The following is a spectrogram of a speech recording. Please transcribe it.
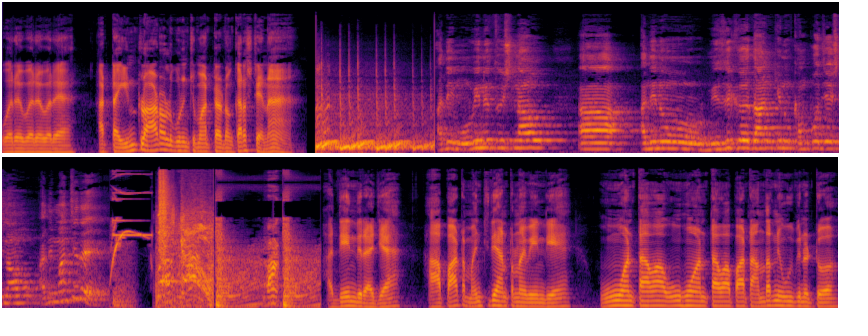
ఒరే ఒరే ఒరే. అట్టా ఇంట్లో ఆడవాళ్ళ గురించి మాట్లాడడం కరెక్టేనా? అది మూవీని చూసినావు అది నువ్వు మ్యూజిక్ దానికి నువ్వు కంపోజ్ చేసినావు అది మంచిదే. అదేంది రాజా? ఆ పాట మంచిదే అంటున్నావేంది? ఊ అంటావా ఊహు అంటావా పాట అందరినీ ఊపినట్టు?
